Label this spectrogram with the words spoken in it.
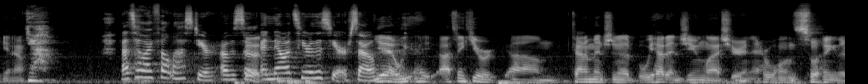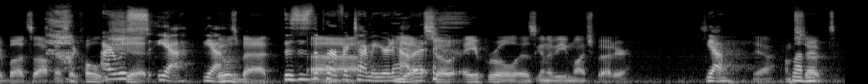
You know. Yeah. That's how I felt last year. I was so, Good. and now it's here this year. So Yeah, we. I think you were um, kind of mentioning it, but we had it in June last year, and everyone's sweating their butts off. And it's like, holy I was, shit, yeah, yeah. it was bad. This is the perfect Uh, time of year to have yeah, it. So April is going to be much better. Yeah. Yeah, I'm Love it. stoked.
